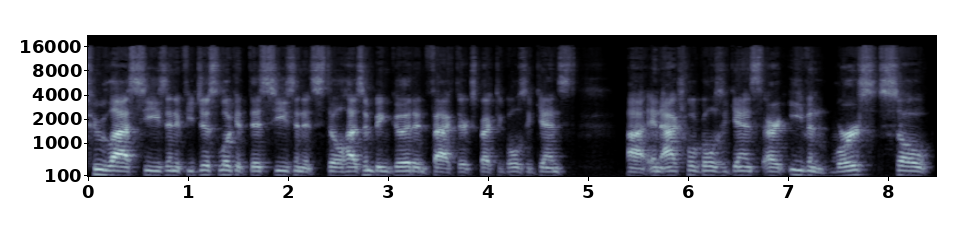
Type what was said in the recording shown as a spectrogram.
to last season. If you just look at this season, it still hasn't been good. In fact, their expected goals against uh, and actual goals against are even worse. So,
